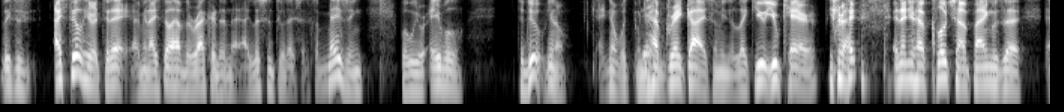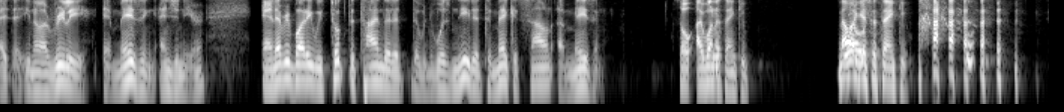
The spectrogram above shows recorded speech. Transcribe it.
This is. I still hear it today. I mean, I still have the record, and I listened to it. I said, "It's amazing." what we were able to do. You know, you know, with, when you have great guys, I mean, like you, you care, right? And then you have Claude Champagne, who's a, a a- you know, a really amazing engineer. And everybody, we took the time that it that was needed to make it sound amazing. So I want to thank you. Now I get to thank you.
